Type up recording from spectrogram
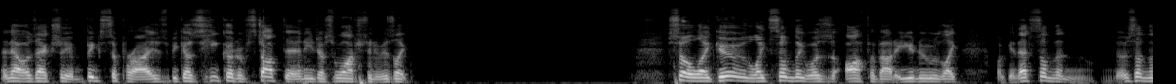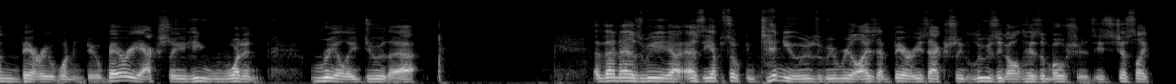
And that was actually a big surprise because he could have stopped it and he just watched it and he was like, so like, like something was off about it. You knew like, okay, that's something something Barry wouldn't do. Barry actually he wouldn't really do that. Then as we uh, as the episode continues, we realize that Barry's actually losing all his emotions. He's just like,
